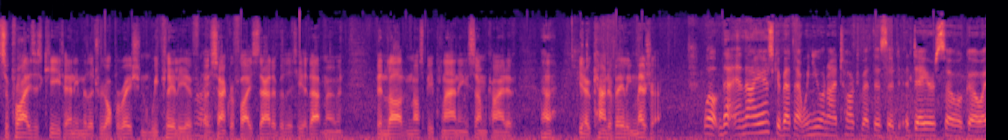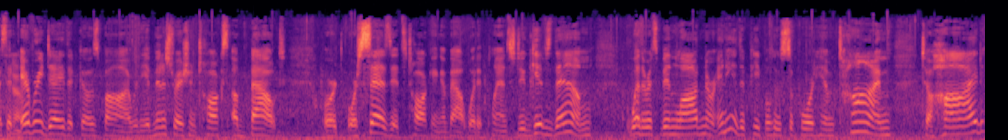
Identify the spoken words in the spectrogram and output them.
Surprise is key to any military operation. We clearly have right. sacrificed that ability at that moment bin Laden must be planning some kind of, uh, you know, countervailing measure. Well, that, and I asked you about that when you and I talked about this a, a day or so ago. I said yeah. every day that goes by where the administration talks about or, or says it's talking about what it plans to do gives them, whether it's bin Laden or any of the people who support him, time to hide,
